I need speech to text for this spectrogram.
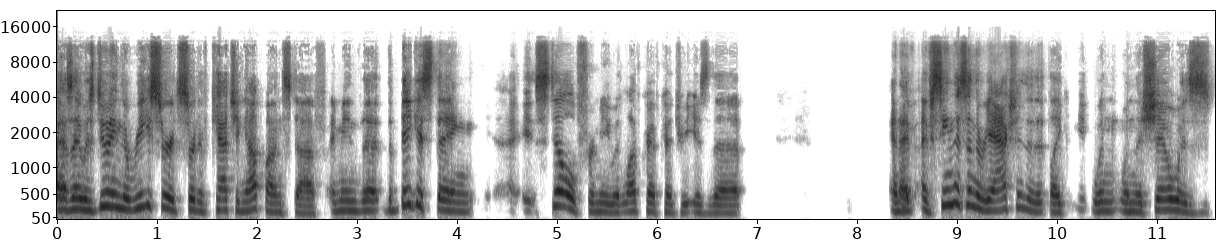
As I was doing the research, sort of catching up on stuff, I mean, the the biggest thing uh, still for me with Lovecraft Country is the, and I've I've seen this in the reaction to it. Like when when the show was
